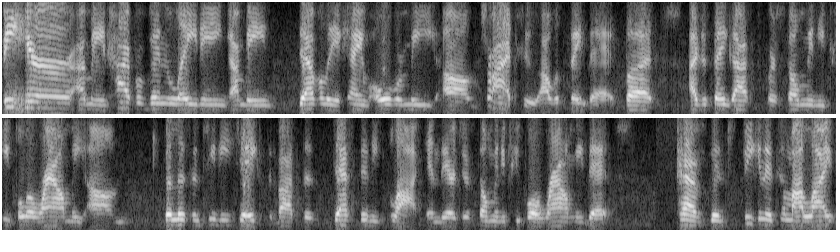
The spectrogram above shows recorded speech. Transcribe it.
fear. I mean, hyperventilating. I mean, definitely it came over me. Um, tried to, I would say that, but I just thank God for so many people around me. Um, been listening to TD Jakes about the destiny flock, and there are just so many people around me that have been speaking into my life,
